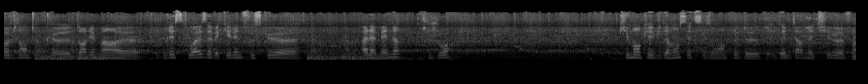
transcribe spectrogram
revient donc euh, dans les mains euh, brestoises avec Hélène Fosque euh, à la mène, toujours. Qui manque évidemment cette saison un peu d'alternative, enfin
